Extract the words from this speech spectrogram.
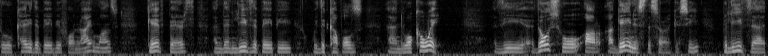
to carry the baby for nine months, give birth, and then leave the baby with the couples and walk away. The, those who are against the surrogacy believe that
